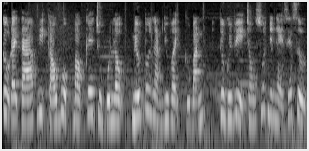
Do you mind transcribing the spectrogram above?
Cựu đại tá bị cáo buộc bảo kê trùng buôn lậu, nếu tôi làm như vậy cứ bắn. Thưa quý vị, trong suốt những ngày xét xử,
